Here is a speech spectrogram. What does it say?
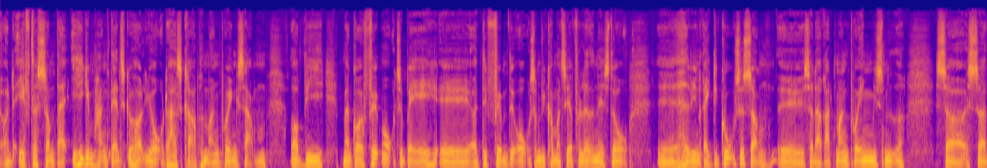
og eftersom der er ikke mange danske hold i år, der har skrabet mange point sammen, og vi, man går fem år tilbage, og det femte år år, som vi kommer til at forlade næste år, øh, havde vi en rigtig god sæson, øh, så der er ret mange point, vi smider. Så, så,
